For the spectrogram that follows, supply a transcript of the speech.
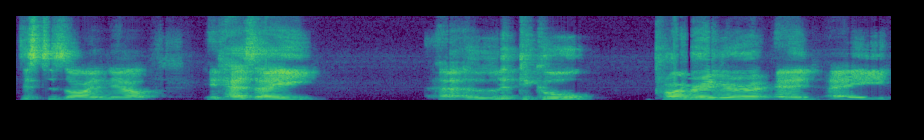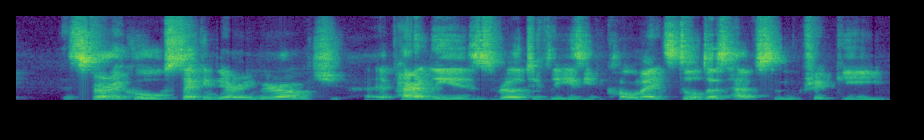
this design now. It has a uh, elliptical primary mirror and a spherical secondary mirror, which apparently is relatively easy to collimate. It still does have some tricky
